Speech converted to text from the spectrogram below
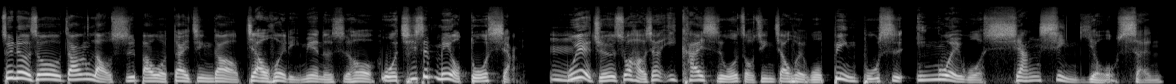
所以那个时候，当老师把我带进到教会里面的时候，我其实没有多想。嗯，我也觉得说，好像一开始我走进教会，我并不是因为我相信有神，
